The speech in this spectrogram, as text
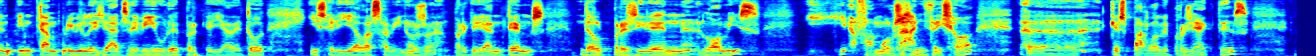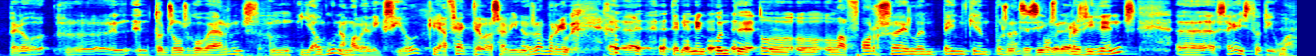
sentim tan privilegiats de viure perquè hi ha de tot i seria la Sabinosa perquè hi ha temps del president Gomis i ja fa molts anys d'això eh, que es parla de projectes però eh, en, en tots els governs hi ha alguna maledicció que afecta la Sabinosa? Perquè eh, tenint en compte la força i l'empeny que han posat sí, els correcte. presidents eh, segueix tot igual.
